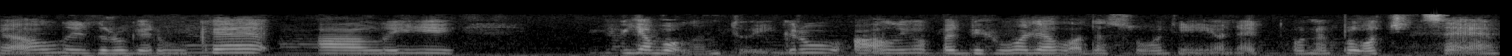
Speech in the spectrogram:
jel, iz druge ruke, ali ja volim tu igru, ali opet bih voljela da su oni one, one pločice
